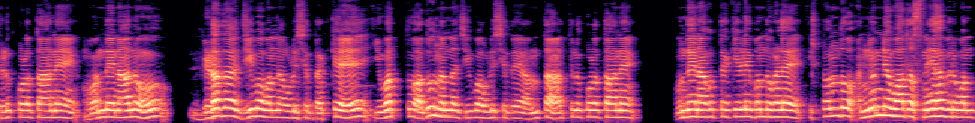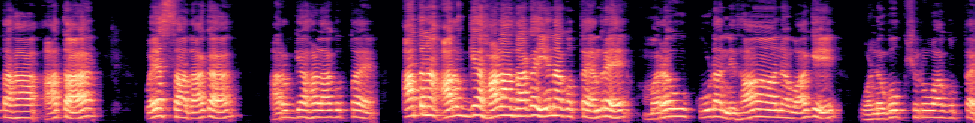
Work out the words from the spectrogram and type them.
ತಿಳ್ಕೊಳ್ತಾನೆ, ಮೊನ್ನೆ ನಾನು ಗಿಡದ ಜೀವವನ್ನ ಉಳಿಸಿದ್ದಕ್ಕೆ ಇವತ್ತು ಅದು ನನ್ನ ಜೀವ ಉಳಿಸಿದೆ ಅಂತ ತಿಳ್ಕೊಳ್ತಾನೆ. ಮುಂದೇನಾಗುತ್ತೆ ಕೇಳಿ ಬಂಧುಗಳೇ, ಇಷ್ಟೊಂದು ಅನ್ಯೋನ್ಯವಾದ ಸ್ನೇಹವಿರುವಂತಹ ಆತ ವಯಸ್ಸಾದಾಗ ಆರೋಗ್ಯ ಹಾಳಾಗುತ್ತೆ. ಆತನ ಆರೋಗ್ಯ ಹಾಳಾದಾಗ ಏನಾಗುತ್ತೆ ಅಂದ್ರೆ ಮರವು ಕೂಡ ನಿಧಾನವಾಗಿ ಒಣಗೋಕ್ ಶುರುವಾಗುತ್ತೆ.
